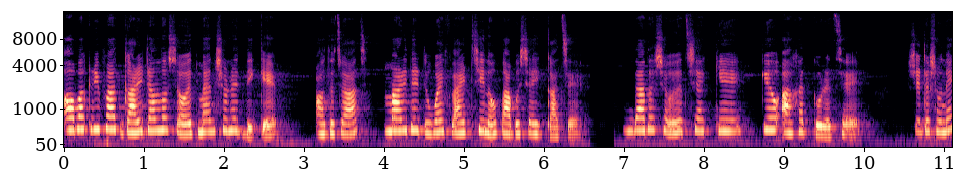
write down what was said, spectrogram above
অবাক রিফাত গাড়ি টানল সৈয়দ ম্যানশনের দিকে। অথচ আজ মারিদের দুবাই ফ্লাইট ছিল বাবুশাহীর কাছে। দাদা সৈয়দ শেখকে কেউ আঘাত করেছে। সেটা শুনে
